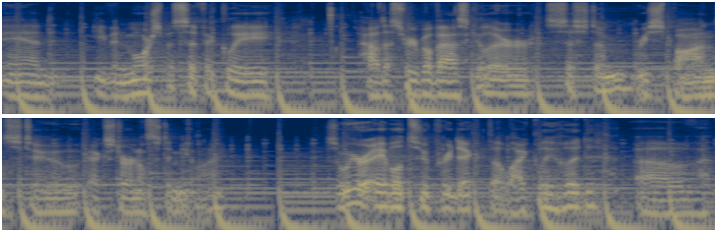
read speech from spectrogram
and even more specifically how the cerebrovascular system responds to external stimuli. So we were able to predict the likelihood of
